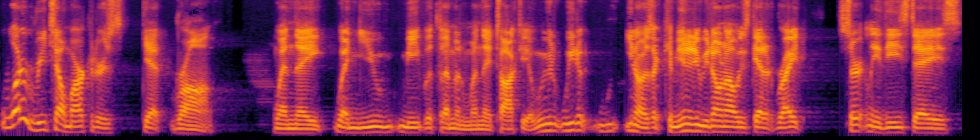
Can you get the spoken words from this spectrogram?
what do retail marketers get wrong when they when you meet with them and when they talk to you? We we you know as a community we don't always get it right. Certainly these days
